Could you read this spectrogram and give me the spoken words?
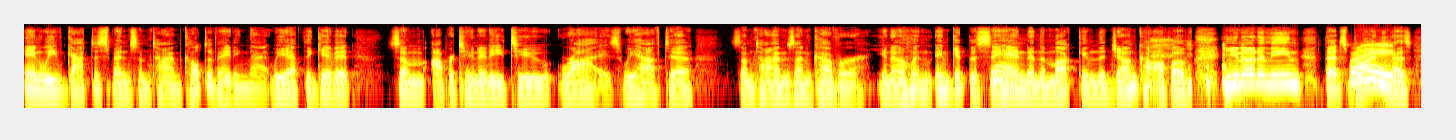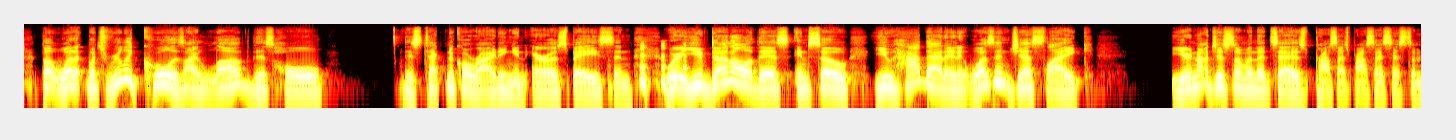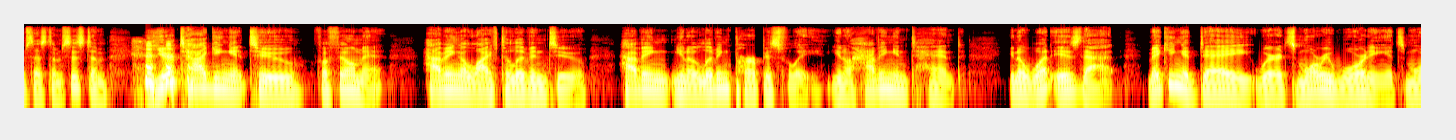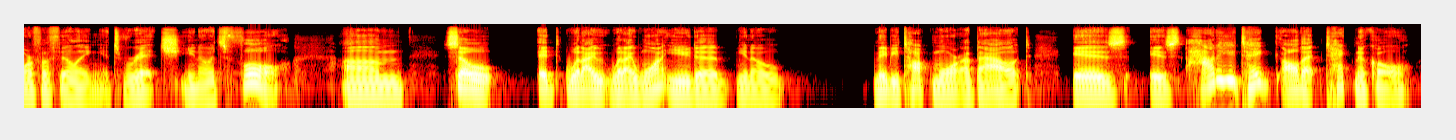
And we've got to spend some time cultivating that. We have to give it some opportunity to rise. We have to sometimes uncover, you know, and, and get the sand yeah. and the muck and the junk off of, you know what I mean? That's blinding right. us. But what what's really cool is I love this whole this technical writing in aerospace and where you've done all of this. And so you had that, and it wasn't just like, you're not just someone that says process, process, system, system, system. You're tagging it to fulfillment, having a life to live into, having, you know, living purposefully, you know, having intent. You know, what is that? Making a day where it's more rewarding, it's more fulfilling, it's rich, you know, it's full. Um, so it what I what I want you to you know maybe talk more about is is how do you take all that technical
